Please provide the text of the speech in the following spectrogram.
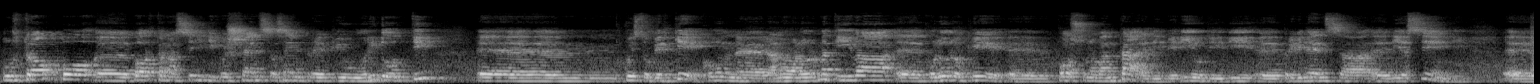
purtroppo eh, portano a segni di coscienza sempre più ridotti, Ehm, questo perché con la nuova normativa eh, coloro che eh, possono vantare dei periodi di eh, previdenza eh, di assegni eh,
